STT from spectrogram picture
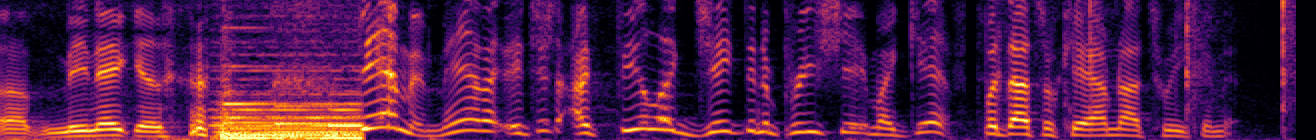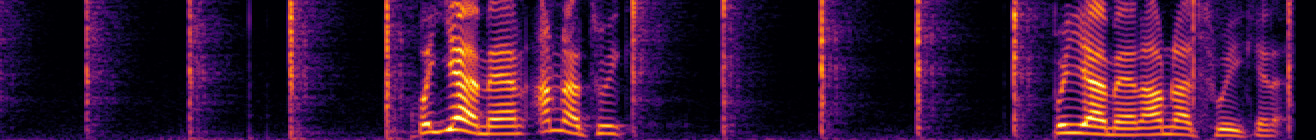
Uh, me naked. Damn it, man! I- It just I feel like Jake didn't appreciate my gift, but that's okay. I'm not tweaking it. But yeah, man, I'm not tweaking. But yeah, man, I'm not tweaking it.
